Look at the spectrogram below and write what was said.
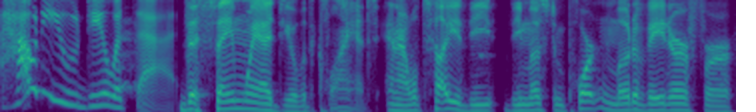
how do you deal with that the same way i deal with clients and i will tell you the the most important motivator for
